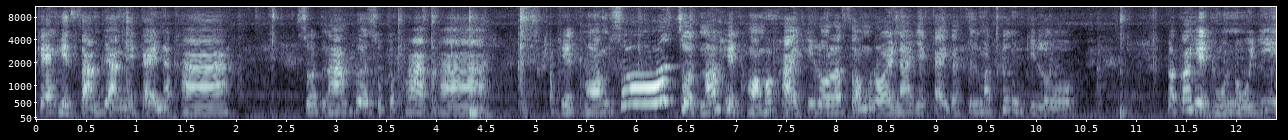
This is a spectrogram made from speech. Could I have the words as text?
แกงเห็ดสามอย่างยายไก่นะคะสดน้ำเพื่อสุขภาพค่ะ เห็ดหอมสดสดเนาะเห็ดหอมเขาขายกิโลละสองร้อยนะยายไก่ก็ซื้อมาครึ่งกิโล แล้วก็เห็ดหูหนูยี่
